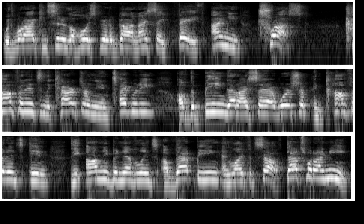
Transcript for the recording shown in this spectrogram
with what I consider the Holy Spirit of God and I say faith, I mean trust, confidence in the character and the integrity of the being that I say I worship, and confidence in the omnibenevolence of that being and life itself. That's what I mean.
